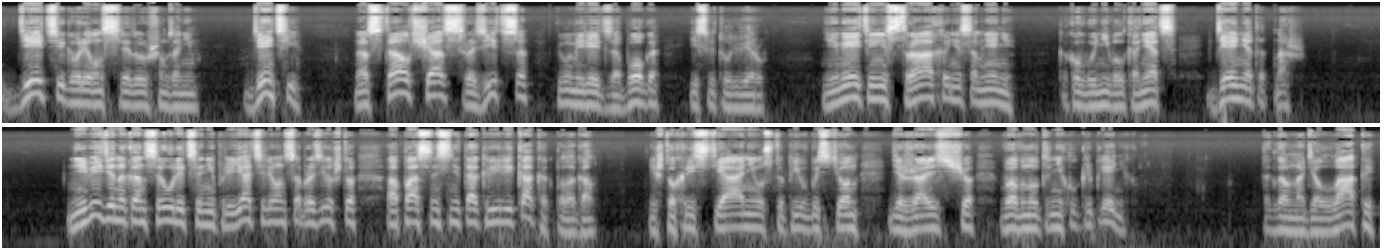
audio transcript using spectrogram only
«Дети», — говорил он следовавшим за ним, — «дети, настал час сразиться и умереть за Бога и святую веру. Не имейте ни страха, ни сомнений, каков бы ни был конец, день этот наш». Не видя на конце улицы неприятеля, он сообразил, что опасность не так велика, как полагал и что христиане, уступив бастион, держались еще во внутренних укреплениях. Тогда он надел латы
